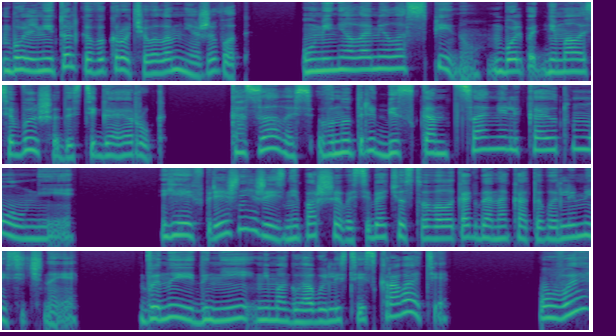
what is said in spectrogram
Боль не только выкручивала мне живот. У меня ломила спину, боль поднималась выше, достигая рук. Казалось, внутри без конца мелькают молнии. Я и в прежней жизни паршиво себя чувствовала, когда накатывали месячные. В иные дни не могла вылезти из кровати. Увы,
